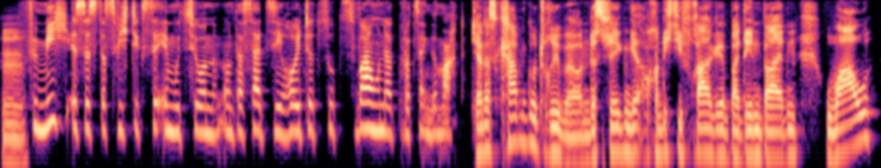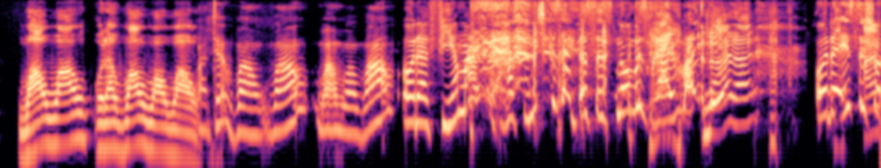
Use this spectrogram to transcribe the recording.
Für mich ist es das Wichtigste Emotionen. Und das hat sie heute zu 200 Prozent gemacht. Ja, das kam gut rüber. Und deswegen auch nicht die Frage bei den beiden, wow, wow, wow oder wow, wow, wow. Warte, wow, wow, wow, wow, wow. Oder viermal? Hast du nicht gesagt, dass es nur bis dreimal geht? nein. Oder ist es schon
